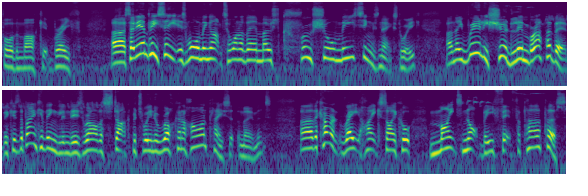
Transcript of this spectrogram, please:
for the market brief. Uh, so the MPC is warming up to one of their most crucial meetings next week, and they really should limber up a bit because the Bank of England is rather stuck between a rock and a hard place at the moment. Uh, the current rate hike cycle might not be fit for purpose.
